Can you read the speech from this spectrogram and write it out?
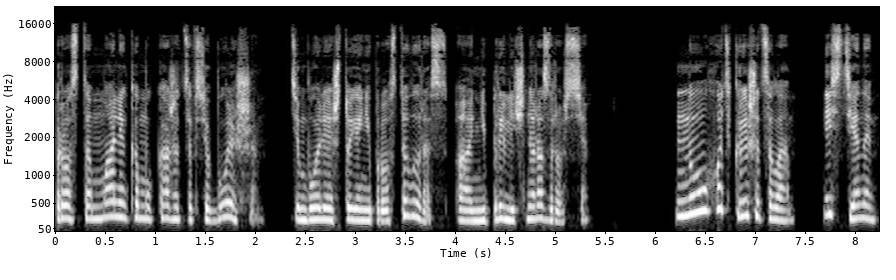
Просто маленькому кажется все больше, тем более, что я не просто вырос, а неприлично разросся. Ну, хоть крыша цела, и стены.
